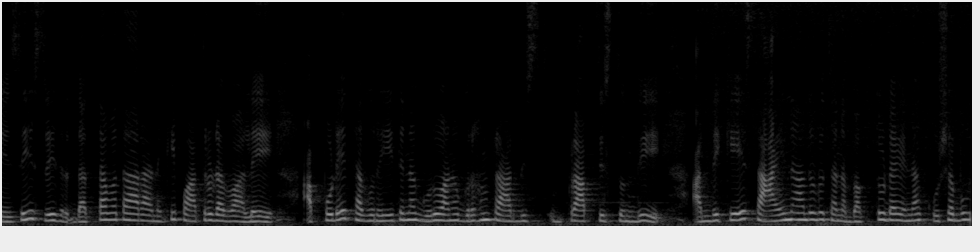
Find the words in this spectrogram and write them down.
చేసి శ్రీ దత్తావతారానికి పాత్రుడవ్వాలి. అప్పుడే తగు రీతిన గురు అనుగ్రహం ప్రార్థి ప్రాప్తిస్తుంది. అందుకే సాయినాథుడు తన భక్తుడైన కుషభు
